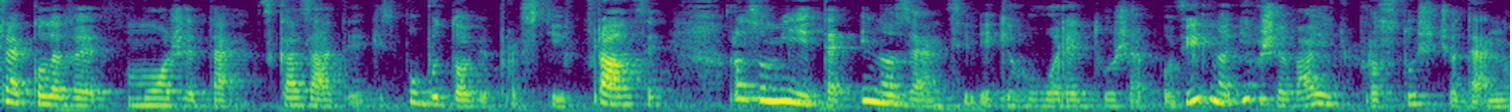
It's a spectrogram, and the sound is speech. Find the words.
Це коли ви можете сказати якісь побутові прості фрази, розумієте іноземців, які говорять дуже повільно і вживають просту щоденну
